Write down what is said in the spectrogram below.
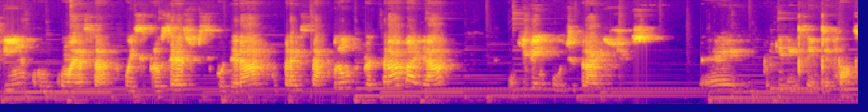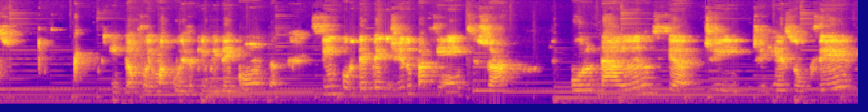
vínculo com essa, com esse processo psicoterápico para estar pronto para trabalhar o que vem por detrás disso, né, porque nem sempre é fácil. Então foi uma coisa que me dei conta, sim, por ter perdido pacientes já, por na ânsia de, de resolver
